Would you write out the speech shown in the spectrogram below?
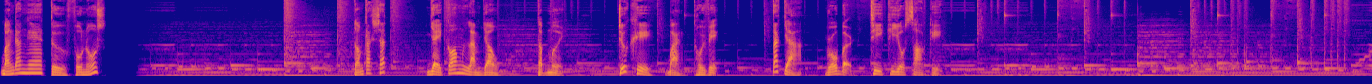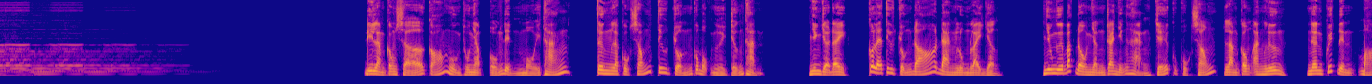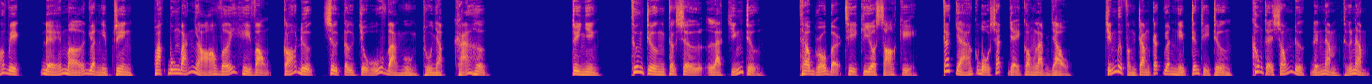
Bạn đang nghe từ Phonos. Tóm tắt sách, Dạy con làm giàu, Tập 10 Trước khi bạn thôi việc Tác giả, Robert T. Kiyosaki Đi làm công sở có nguồn thu nhập ổn định mỗi tháng từng là cuộc sống tiêu chuẩn của một người trưởng thành. Nhưng giờ đây, có lẽ tiêu chuẩn đó đang lùng lay dần. Nhiều người bắt đầu nhận ra những hạn chế của cuộc sống, làm công ăn lương, nên quyết định bỏ việc để mở doanh nghiệp riêng hoặc buôn bán nhỏ với hy vọng có được sự tự chủ và nguồn thu nhập khá hơn. Tuy nhiên, thương trường thực sự là chiến trường. Theo Robert T. Kiyosaki, tác giả của bộ sách dạy con làm giàu, 90% các doanh nghiệp trên thị trường không thể sống được đến năm thứ năm.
